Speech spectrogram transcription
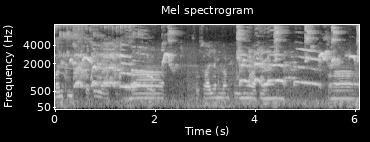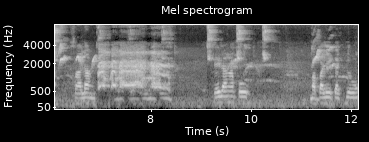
manipis kasi na sasayang lang po yung ating mga salang mga natin. Kailangan po mabalikat yung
